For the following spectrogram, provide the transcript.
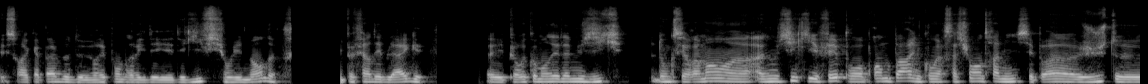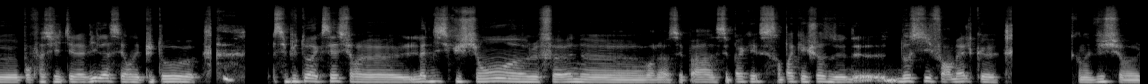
il, sera capable de répondre avec des, des, GIFs si on lui demande. Il peut faire des blagues. il peut recommander de la musique. Donc c'est vraiment un, outil qui est fait pour prendre part à une conversation entre amis. C'est pas juste euh, pour faciliter la vie. Là, c'est on est plutôt c'est plutôt axé sur la discussion, euh, le fun. Euh, voilà, c'est pas c'est pas ce sera pas quelque chose d'aussi formel que ce qu'on a vu sur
